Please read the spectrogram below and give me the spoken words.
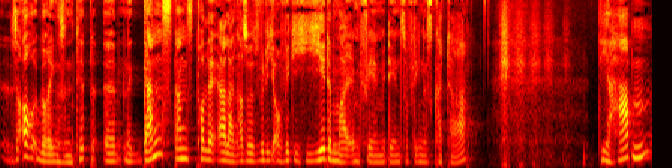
das ist auch übrigens ein Tipp, äh, eine ganz, ganz tolle Airline. Also das würde ich auch wirklich jedem mal empfehlen, mit denen zu fliegen, das Katar. Die haben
